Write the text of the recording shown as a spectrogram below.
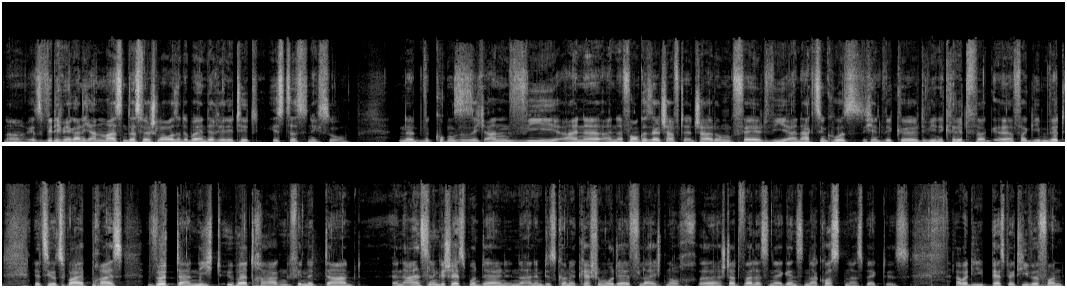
Na, jetzt will ich mir gar nicht anmaßen, dass wir schlauer sind, aber in der Realität ist das nicht so. Ne, gucken Sie sich an, wie eine, eine Fondsgesellschaft Entscheidungen fällt, wie ein Aktienkurs sich entwickelt, wie eine Kredit ver, äh, vergeben wird. Der CO2-Preis wird da nicht übertragen, findet da in einzelnen Geschäftsmodellen in einem Discounted Cashflow Modell vielleicht noch äh, statt, weil das ein ergänzender Kostenaspekt ist. Aber die Perspektive von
